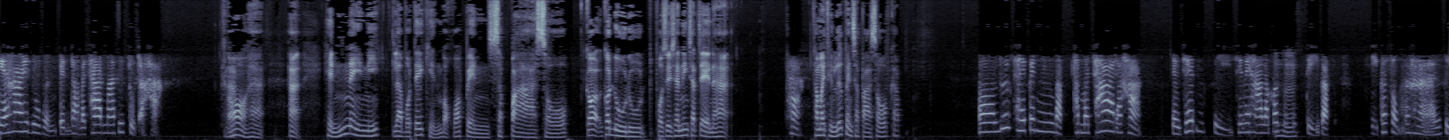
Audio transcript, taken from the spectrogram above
เงี้ยให้ดูเหมือนเป็นธรรมชาติมากที่สุดอะค่ะครับอ๋อฮะฮะเห็นในนี้ลาโบเต้เขียนบอกว่าเป็น spa soap ก็ก็ดูดู positioning ชัดเจนนะฮะ ค่ะทำไมถึงเลือกเป็น spa soap ครับเออเลือกใช้เป็นแบบธรรมชาติอะค่ะ อย่างเช่นสีใช่ไหมคะ แล้วก็จะเป็นสีแบบสีผสมอาหาร สี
